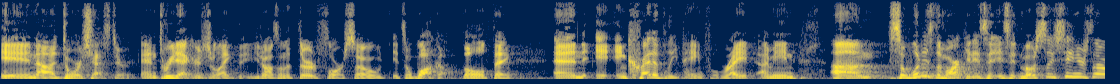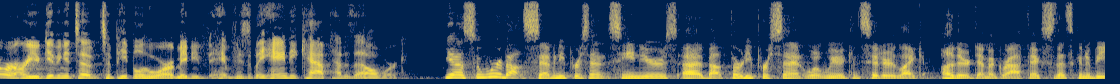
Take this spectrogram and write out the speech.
in uh, Dorchester, and three deckers are like, you know, I was on the third floor, so it's a walk up, the whole thing and incredibly painful, right? I mean, um, so what is the market? Is it is it mostly seniors though, or are you giving it to to people who are maybe physically handicapped? How does that all work? Yeah, so we're about 70% seniors, uh, about 30% what we would consider like other demographics. So that's going to be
